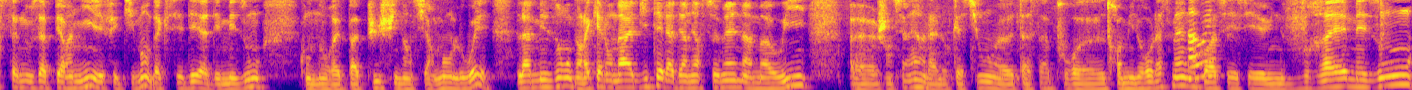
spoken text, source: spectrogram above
ça nous a permis effectivement d'accéder à des maisons qu'on n'aurait pas pu financièrement louer. La maison dans laquelle on a habité la dernière semaine à Maui, euh, j'en sais rien, la location, euh, t'as ça pour 3000 euh, euros la semaine. Ah quoi. C'est, une vraie maison,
